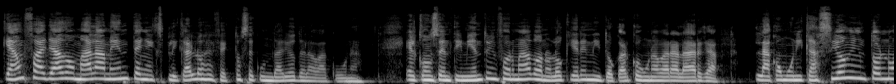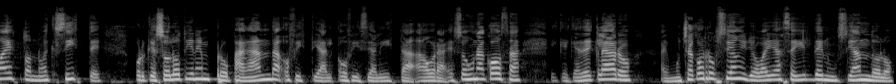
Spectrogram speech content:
que han fallado malamente en explicar los efectos secundarios de la vacuna. El consentimiento informado no lo quieren ni tocar con una vara larga la comunicación en torno a esto no existe porque solo tienen propaganda oficial, oficialista. Ahora, eso es una cosa y que quede claro, hay mucha corrupción y yo voy a seguir denunciándolo.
